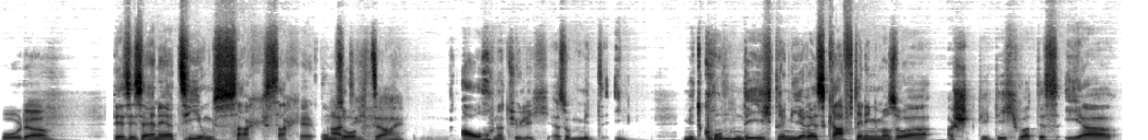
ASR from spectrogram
oder Das ist eine Erziehungssache. Umso, Ansichtssache. Auch natürlich. Also mit, mit Kunden, die ich trainiere, ist Krafttraining immer so ein, ein Stichwort, das eher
